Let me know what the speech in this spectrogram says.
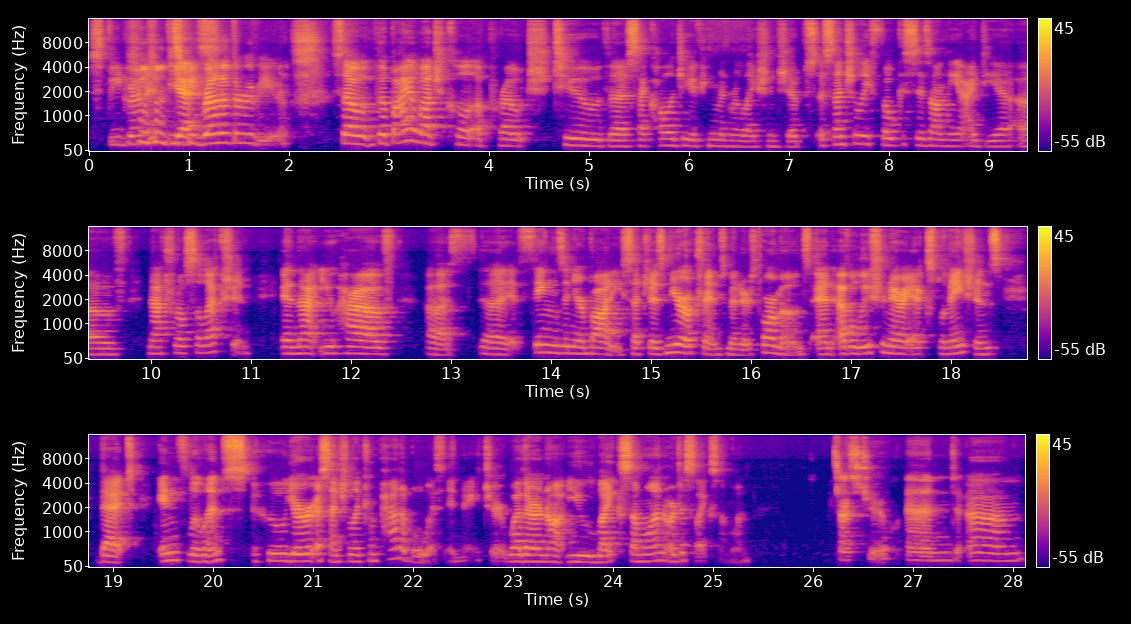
speed run? Yes. Speed run of the review. So, the biological approach to the psychology of human relationships essentially focuses on the idea of natural selection, in that you have uh, the things in your body, such as neurotransmitters, hormones, and evolutionary explanations that influence who you're essentially compatible with in nature, whether or not you like someone or dislike someone. That's true, and um,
